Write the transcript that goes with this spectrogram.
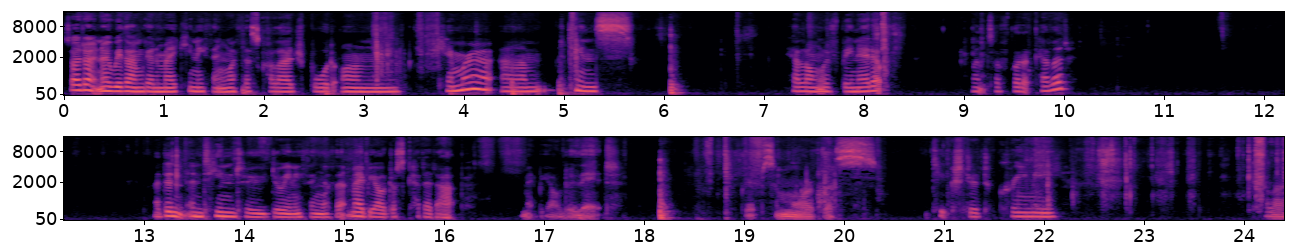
So I don't know whether I'm going to make anything with this collage board on camera. Um, depends how long we've been at it once I've got it covered. I didn't intend to do anything with it. Maybe I'll just cut it up. Maybe I'll do that some more of this textured creamy colour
